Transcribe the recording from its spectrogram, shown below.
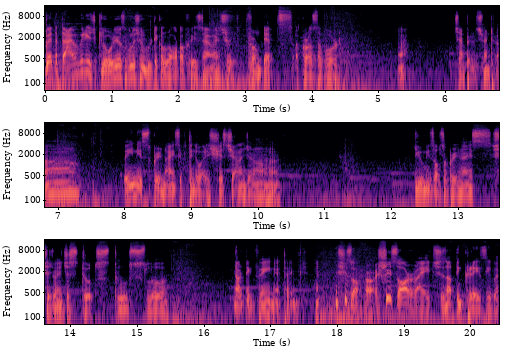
by the time we reach glorious evolution, we'll take a lot of phase damage from depths across the board. Uh, champion attachment. Uh, Vayne is pretty nice if you think about it. She has challenger on her. Yuumi is also pretty nice. She's just too, too slow. I'll take Vayne, I think. Yeah. She's all, she's alright. She's nothing crazy, but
